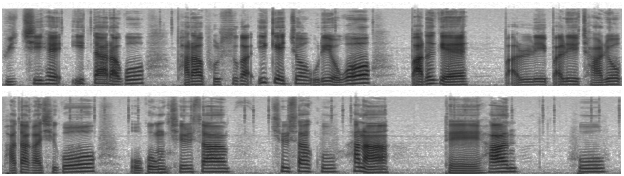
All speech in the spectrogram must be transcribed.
위치해 있다라고 바라볼 수가 있겠죠. 우리 요거 빠르게 빨리 빨리 자료 받아가시고 5073 749 하나 대한 후속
